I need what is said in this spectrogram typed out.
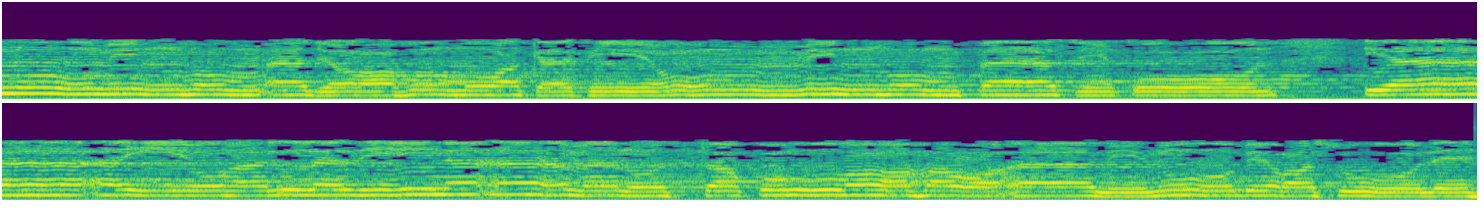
أجرهم وكثير منهم فاسقون. يا أيها الذين آمنوا اتقوا الله وآمنوا برسوله.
